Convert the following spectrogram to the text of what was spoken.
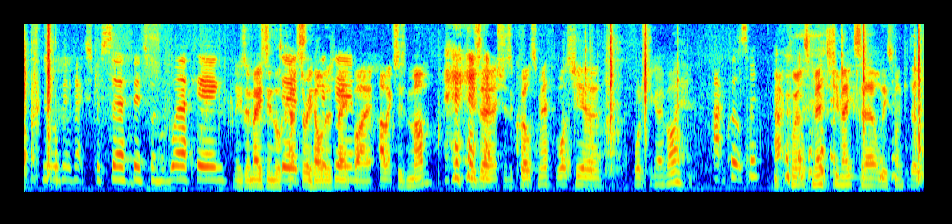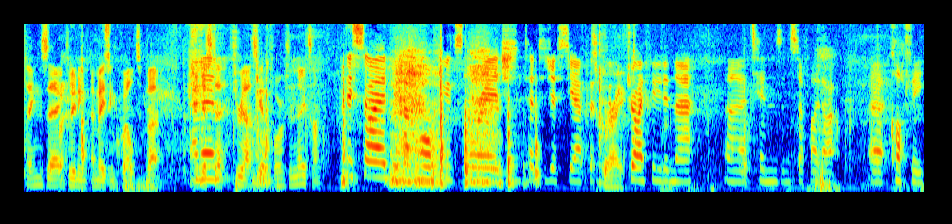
A little bit of extra surface when we're working. These amazing little Dirty cutlery holders made by Alex's mum. She's a she's a quiltsmith. What's she? Uh, what does she go by? At Quiltsmith. At Quiltsmith. She makes uh, all these funky little things, uh, including amazing quilt. But she And just uh, threw that together for us in no time. This side we have more food storage. Tend to just yeah put dry food in there, uh, tins and stuff like that. Uh, coffee.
